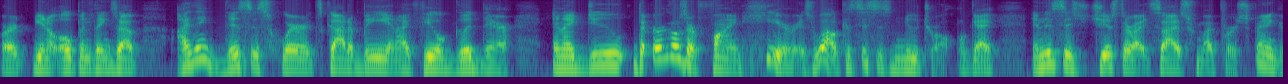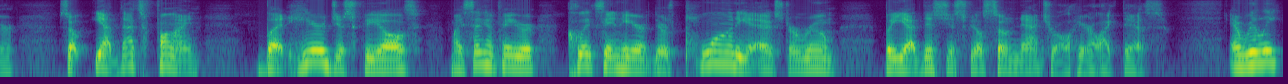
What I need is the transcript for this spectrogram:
or, you know, open things up, I think this is where it's got to be and I feel good there. And I do, the ergos are fine here as well because this is neutral, okay? And this is just the right size for my first finger. So yeah, that's fine. But here just feels, my second finger clicks in here. There's plenty of extra room. But yeah, this just feels so natural here like this. And really,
